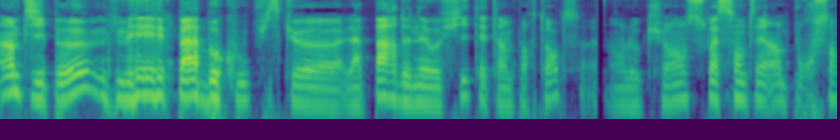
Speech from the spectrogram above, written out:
un petit peu, mais pas beaucoup, puisque la part de néophytes est importante. En l'occurrence, 61% euh,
